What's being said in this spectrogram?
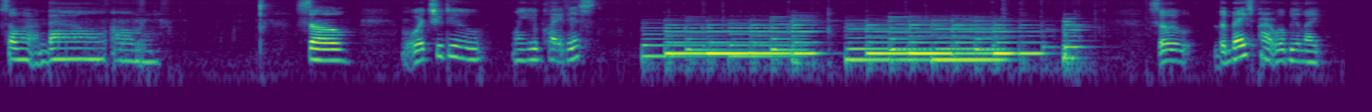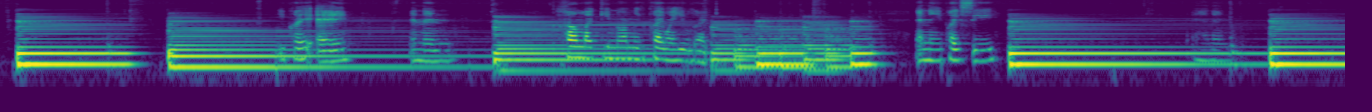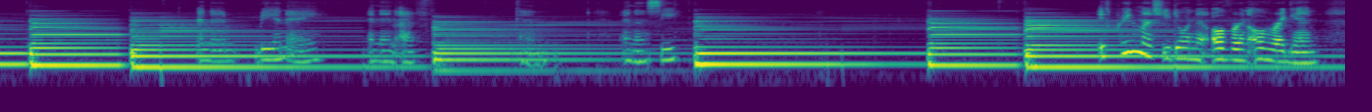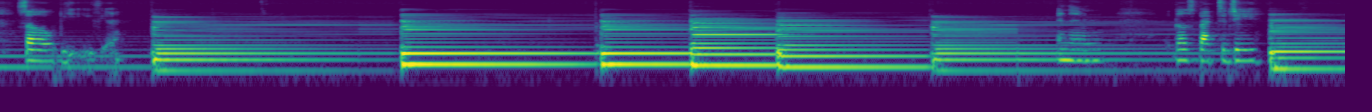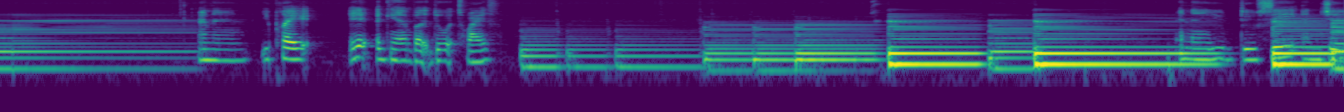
So I'm down. Um. So what you do when you play this. So the bass part will be like like you normally play when you like, and then you play C, and then, and then B and A, and then F, again, and then C. It's pretty much you doing it over and over again, so it'll be easier. Back to G. And then you play it again, but do it twice. And then you do C and G.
